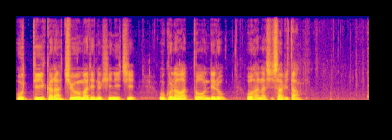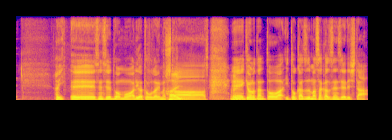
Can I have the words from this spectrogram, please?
ウッディから中までの日にちウクナワットンリルお話さびたん。はい、えー、先生どうもありがとうございました、はい、えー、今日の担当は糸数正和先生でした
